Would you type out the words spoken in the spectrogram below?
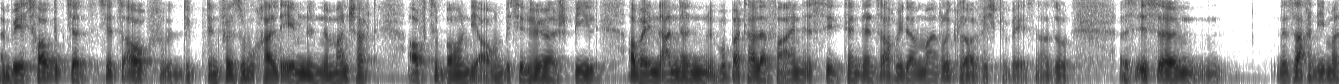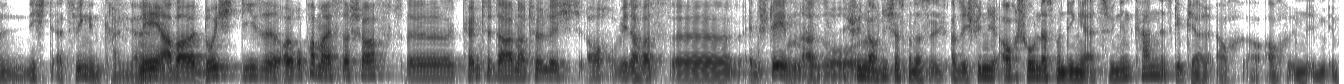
Beim WSV gibt es jetzt, jetzt auch die, den Versuch, halt eben eine Mannschaft aufzubauen, die auch ein bisschen höher spielt. Aber in anderen Wuppertaler Vereinen ist die Tendenz auch wieder mal rückläufig gewesen. Also es ist ähm, eine Sache, die man nicht erzwingen kann. Gell? Nee, aber durch diese Europameisterschaft äh, könnte da natürlich auch wieder was äh, entstehen. Also Ich finde auch nicht, dass man das, also ich finde auch schon, dass man Dinge erzwingen kann. Es gibt ja auch, auch im, im, im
